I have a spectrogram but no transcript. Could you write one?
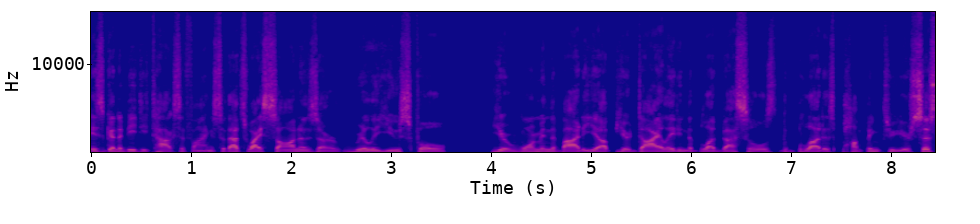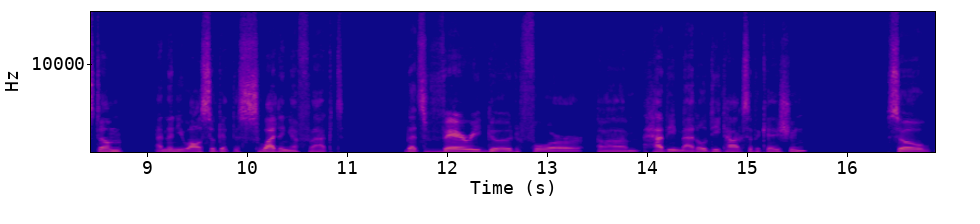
is going to be detoxifying. So that's why saunas are really useful. You're warming the body up, you're dilating the blood vessels, the blood is pumping through your system, and then you also get the sweating effect. That's very good for um, heavy metal detoxification. So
